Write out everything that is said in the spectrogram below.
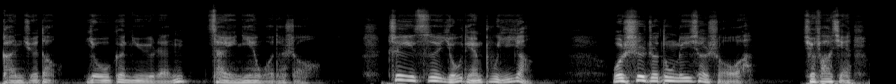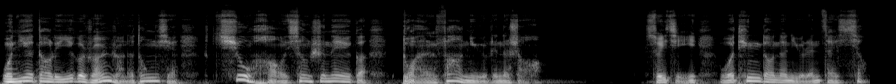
感觉到有个女人在捏我的手，这一次有点不一样。我试着动了一下手啊。却发现我捏到了一个软软的东西，就好像是那个短发女人的手。随即，我听到那女人在笑，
